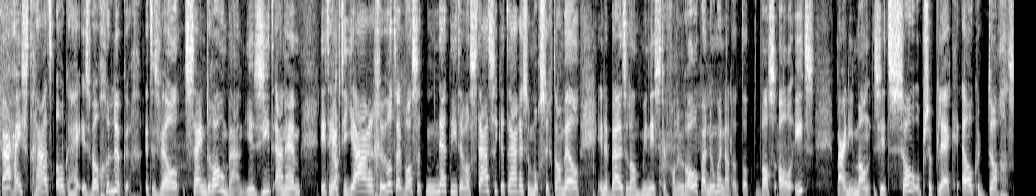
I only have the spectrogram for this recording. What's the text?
Maar hij straalt ook, hij is wel gelukkig. Het is wel zijn droombaan. Je ziet aan hem, dit heeft hij jaren gewild. Hij was het net niet, hij was staatssecretaris. Hij mocht zich dan wel in het buitenland minister van Europa noemen. Nou, dat, dat was al iets. Maar die man zit zo op zijn plek. Elke dag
